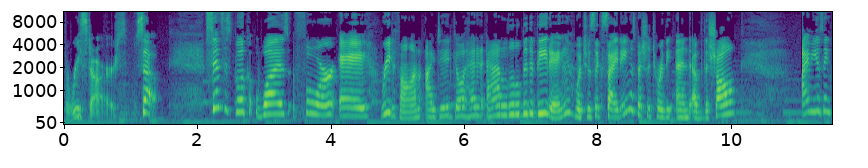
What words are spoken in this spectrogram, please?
three stars. So, since this book was for a readathon, I did go ahead and add a little bit of beading, which was exciting, especially toward the end of the shawl. I'm using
